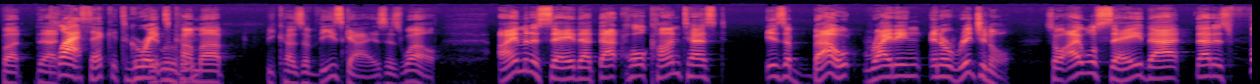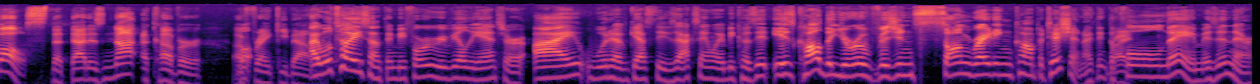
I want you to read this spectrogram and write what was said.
but that Classic. It's a great it's movie. come up because of these guys as well. I'm going to say that that whole contest is about writing an original. So I will say that that is false. That that is not a cover of Well, Frankie Valli. I will tell you something before we reveal the answer. I would have guessed the exact same way because it is called the Eurovision Songwriting Competition. I think the Right. full name is in there.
